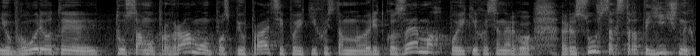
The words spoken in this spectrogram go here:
і обговорювати ту саму програму по співпраці по якихось там рідкоземах, по якихось енергоресурсах стратегічних.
